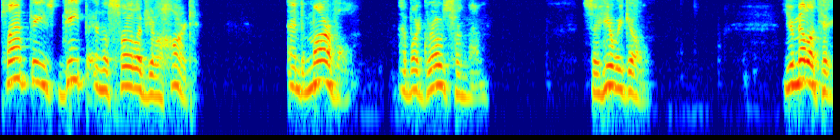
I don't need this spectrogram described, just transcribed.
Plant these deep in the soil of your heart and marvel and what grows from them. So here we go. Humility.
